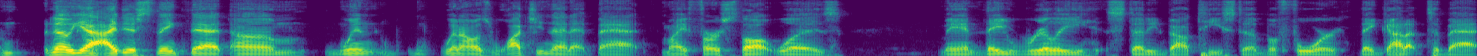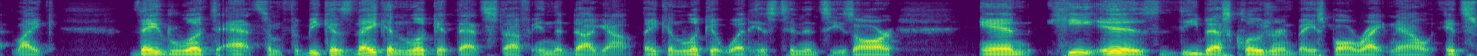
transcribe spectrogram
you, No, yeah, I just think that um when when I was watching that at bat, my first thought was, man, they really studied Bautista before they got up to bat. Like they looked at some because they can look at that stuff in the dugout. They can look at what his tendencies are, and he is the best closer in baseball right now. It's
